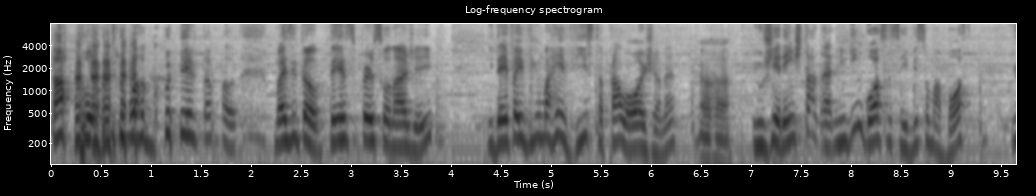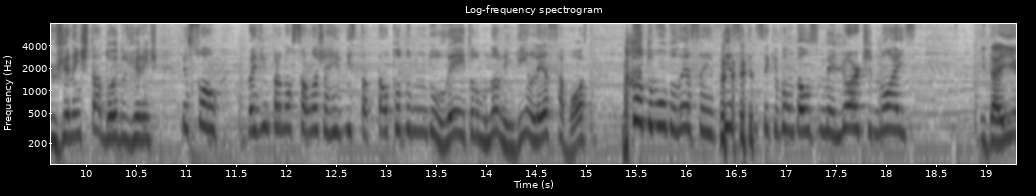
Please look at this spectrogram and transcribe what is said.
Tá podre o bagulho ele tá falando. Mas então, tem esse personagem aí. E daí vai vir uma revista pra loja, né? Uhum. E o gerente tá. Ninguém gosta dessa revista, é uma bosta. E o gerente tá doido, o gerente. Pessoal, vai vir pra nossa loja a revista tal, todo mundo lê, todo mundo. Não, ninguém lê essa bosta. Todo mundo lê essa revista, que não sei que vão dar os melhores de nós. E daí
